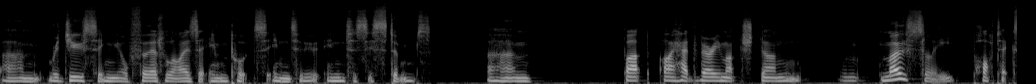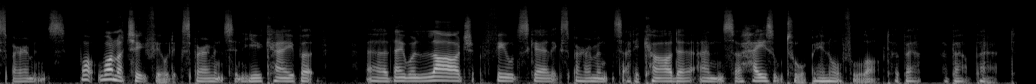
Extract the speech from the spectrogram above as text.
um, reducing your fertilizer inputs into into systems. Um, but I had very much done m- mostly pot experiments, one or two field experiments in the UK, but uh, they were large field scale experiments at ICARDA, and so Hazel taught me an awful lot about about that.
